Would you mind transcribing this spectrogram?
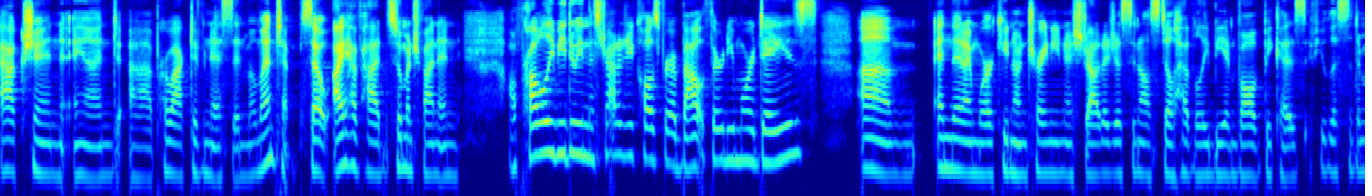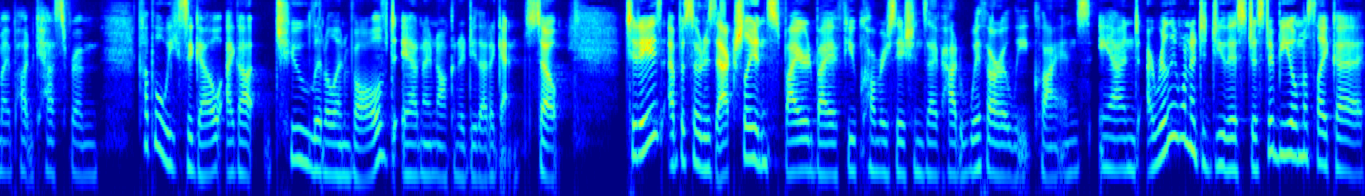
action, and uh, proactiveness and momentum. So I have had so much fun, and I'll probably be doing the strategy calls for about 30 more days. Um, and then I'm working on training a strategist, and I'll still heavily be involved because if you listen to my podcast from a couple weeks ago, I got too little involved, and I'm not going to do that again. So, Today's episode is actually inspired by a few conversations I've had with our elite clients. And I really wanted to do this just to be almost like a,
